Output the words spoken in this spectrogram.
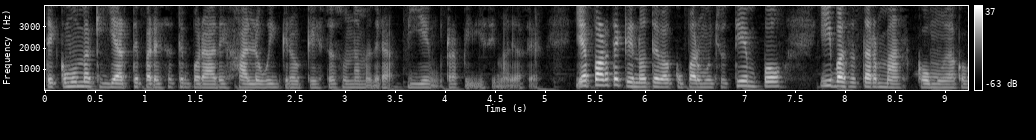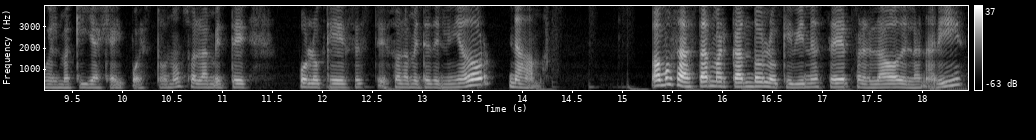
de cómo maquillarte para esta temporada de Halloween, creo que esta es una manera bien rapidísima de hacer. Y aparte que no te va a ocupar mucho tiempo y vas a estar más cómoda con el maquillaje ahí puesto, ¿no? Solamente por lo que es este solamente delineador, nada más. Vamos a estar marcando lo que viene a ser para el lado de la nariz.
